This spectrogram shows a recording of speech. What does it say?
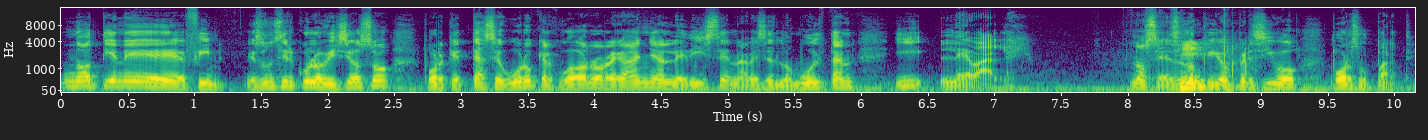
no, tiene fin. Es un círculo vicioso porque te aseguro que al jugador lo regañan, le dicen, a veces lo multan y le vale. No sé, eso es lo que yo percibo por su parte.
